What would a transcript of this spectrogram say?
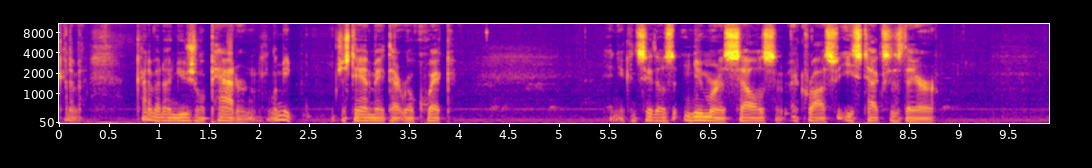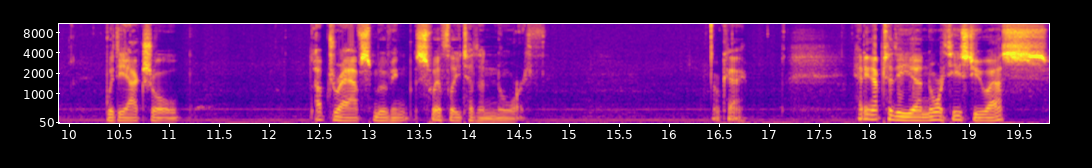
Kind of a, kind of an unusual pattern. Let me just animate that real quick. And you can see those numerous cells across East Texas there with the actual updrafts moving swiftly to the north. Okay. Heading up to the uh, northeast U.S.,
